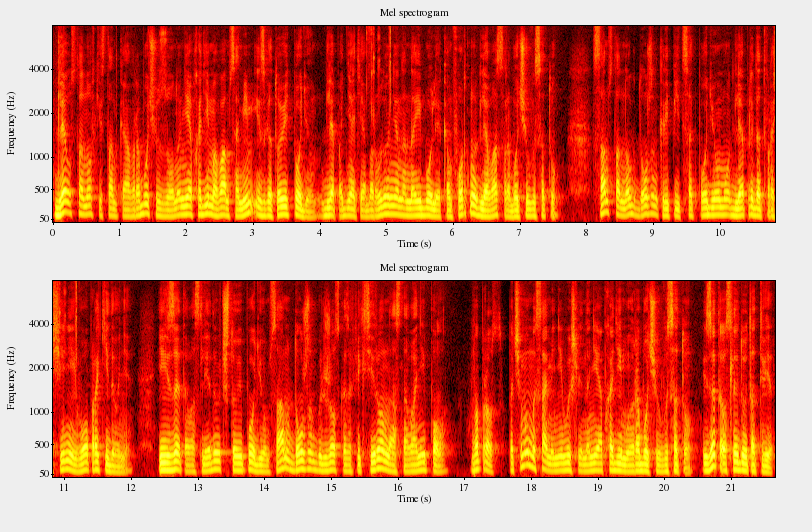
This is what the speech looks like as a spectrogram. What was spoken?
Для установки станка в рабочую зону необходимо вам самим изготовить подиум для поднятия оборудования на наиболее комфортную для вас рабочую высоту. Сам станок должен крепиться к подиуму для предотвращения его опрокидывания. И из этого следует, что и подиум сам должен быть жестко зафиксирован на основании пола. Вопрос. Почему мы сами не вышли на необходимую рабочую высоту? Из этого следует ответ.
